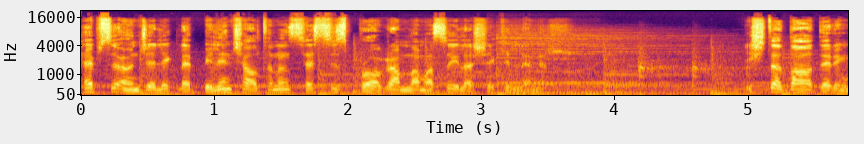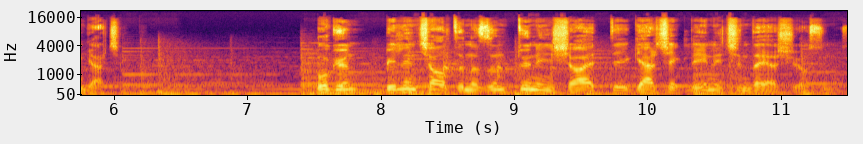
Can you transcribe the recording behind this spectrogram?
hepsi öncelikle bilinçaltının sessiz programlamasıyla şekillenir. İşte daha derin gerçek. Bugün bilinçaltınızın dün inşa ettiği gerçekliğin içinde yaşıyorsunuz.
